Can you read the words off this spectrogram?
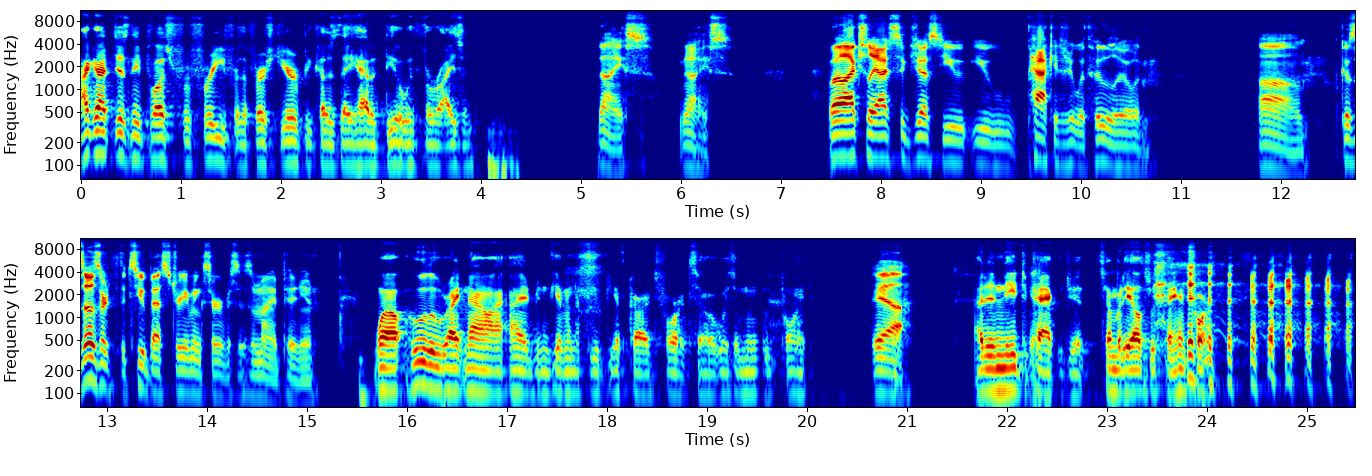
I got Disney Plus for free for the first year because they had a deal with Verizon. Nice, nice. Well, actually, I suggest you you package it with Hulu and um because those are the two best streaming services in my opinion. Well, Hulu right now, I, I had been given a few gift cards for it, so it was a moot point. Yeah. I didn't need to Yeah. package it. Somebody else was paying for it.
